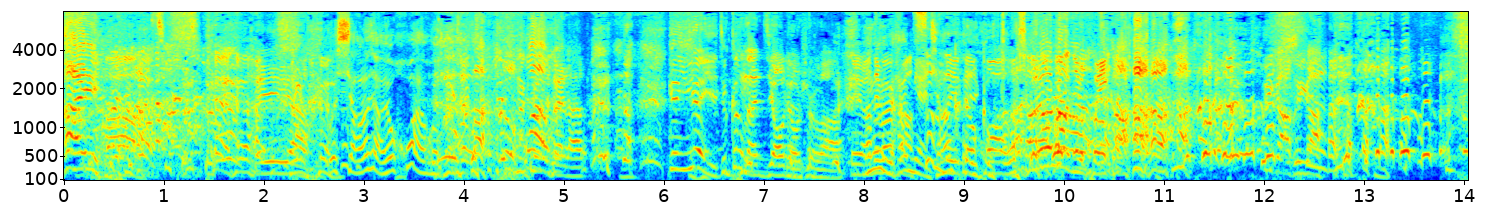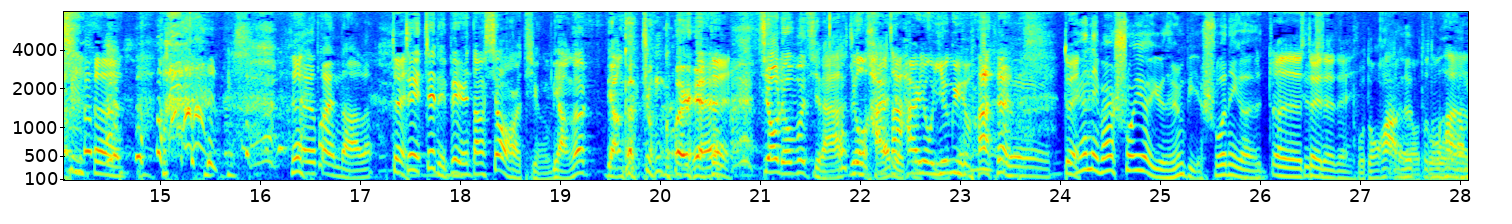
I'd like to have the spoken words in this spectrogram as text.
哎呀，哎呀，我想了想又换回来了，又换回来了，跟粤语就更难交流是吧？对啊，那边英语还勉强可以沟，通我想要让你回港。回港回港，太难了。对这这得被人当笑话听，两个两个中国人 交流不起来，用还咱还是用英语吧？对因为那边说粤语的人比说那个呃，对对对普通话的普通话的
